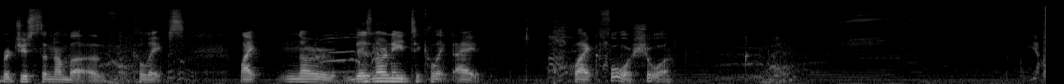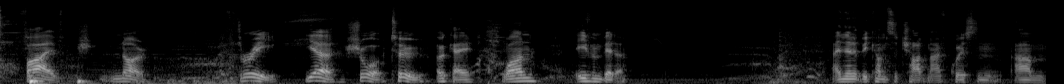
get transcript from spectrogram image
reduce the number of collects. Like, no, there's no need to collect 8. Like, 4, sure. 5, no. 3, yeah, sure. 2, okay. 1, even better. And then it becomes the charred knife quest in um,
